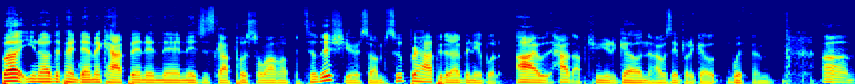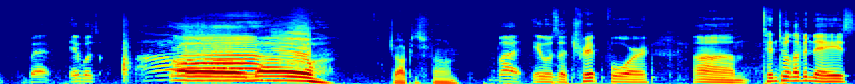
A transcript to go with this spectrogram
But, you know, the pandemic happened and then it just got pushed along up until this year. So I'm super happy that I've been able to, I had the opportunity to go and that I was able to go with them. Um, but it was, oh no! Dropped his phone. but it was a trip for um, 10 to 11 days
